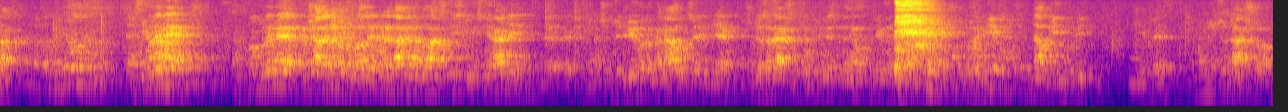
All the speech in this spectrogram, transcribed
так. Коли ми, коли ми почали пробували передати на баланс міській міській раді, е, е, значить, Львів водоканалу цей об'єкт, щоб завершити це будівництво на ньому потрібно було, то Львів дав відповідь і вже сюди, що м,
